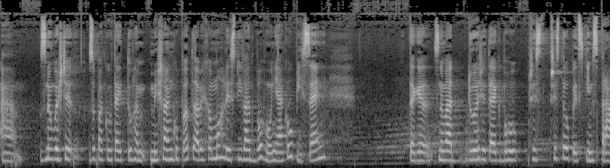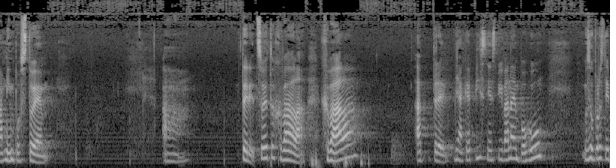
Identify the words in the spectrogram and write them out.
A znovu ještě zopakuju tady tuhle myšlenku proto, abychom mohli zpívat Bohu nějakou píseň, tak je znova důležité k Bohu přistoupit s tím správným postojem. A tedy, co je to chvála? Chvála a tedy nějaké písně zpívané Bohu, jsou prostě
